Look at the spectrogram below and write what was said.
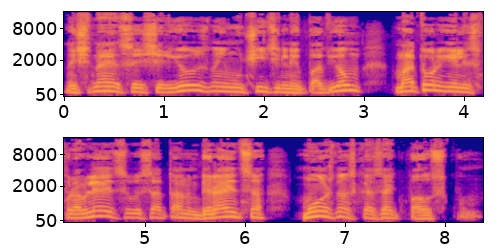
начинается серьезный мучительный подъем, мотор еле справляется, высота набирается, можно сказать, ползком.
